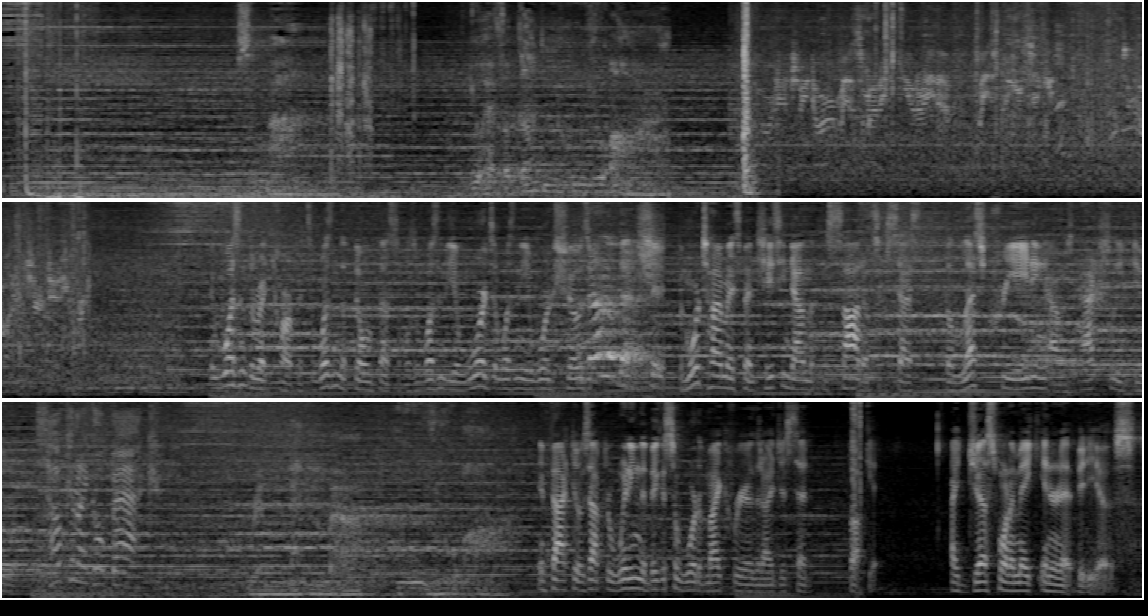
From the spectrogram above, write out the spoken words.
You have forgotten who you are. It wasn't the red carpets, it wasn't the film festivals, it wasn't the awards, it wasn't the award shows. None of that shit. The more time I spent chasing down the facade of success, the less creating I was actually doing. How can I go back? Remember who you are. In fact, it was after winning the biggest award of my career that I just said, fuck it. I just want to make internet videos.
